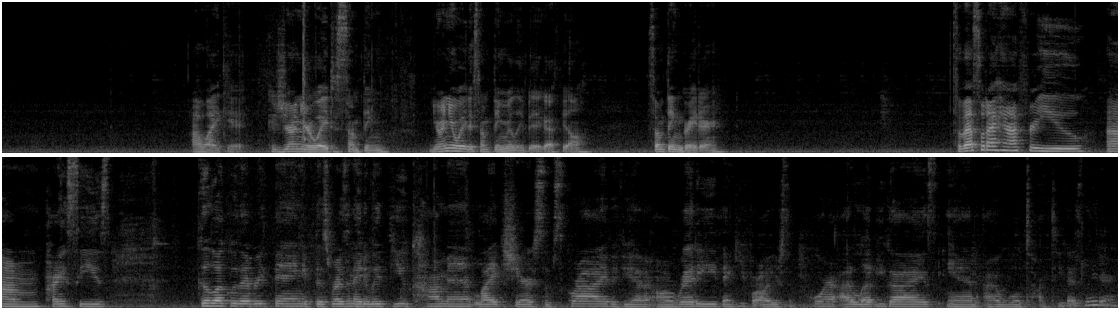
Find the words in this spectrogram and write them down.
I like it because you're on your way to something you're on your way to something really big, I feel. Something greater. So that's what I have for you, um, Pisces. Good luck with everything. If this resonated with you, comment, like, share, subscribe if you haven't already. Thank you for all your support. I love you guys, and I will talk to you guys later.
